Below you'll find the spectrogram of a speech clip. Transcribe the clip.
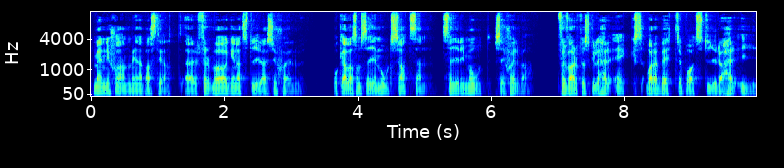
Människan, menar Bastiat, är förmögen att styra sig själv. Och alla som säger motsatsen säger emot sig själva. För varför skulle herr X vara bättre på att styra herr Y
